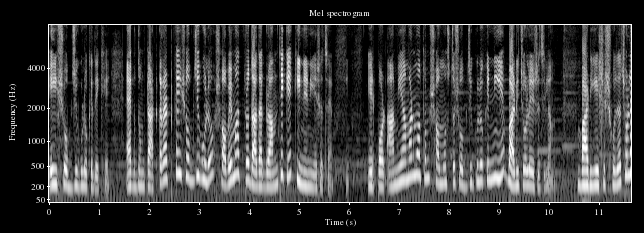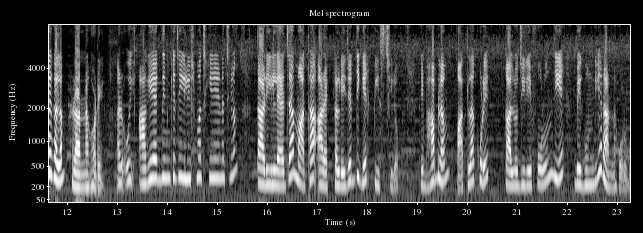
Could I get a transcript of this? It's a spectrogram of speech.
এই সবজিগুলোকে দেখে। একদম টাটকা টাটকা এই সবজিগুলো সবেমাত্র দাদা গ্রাম থেকে কিনে নিয়ে এসেছে। এরপর আমি আমার মতন সমস্ত সবজিগুলোকে নিয়ে বাড়ি চলে এসেছিলাম। বাড়ি এসে সোজা চলে গেলাম রান্নাঘরে। আর ওই আগে একদিনকে যে ইলিশ মাছ কিনে এনেছিলাম, তারই লেজা, মাথা আর একটা লেজের দিকের পিস ছিল। তাই ভাবলাম পাতলা করে কালো জিরে ফোড়ন দিয়ে বেগুন দিয়ে রান্না করব।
